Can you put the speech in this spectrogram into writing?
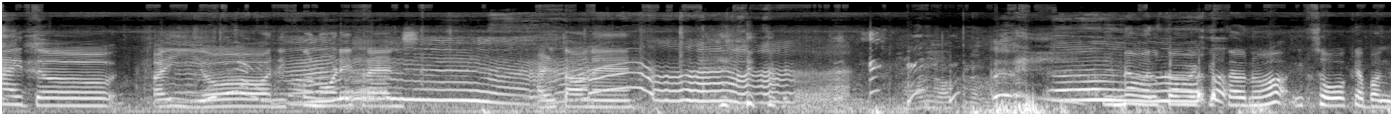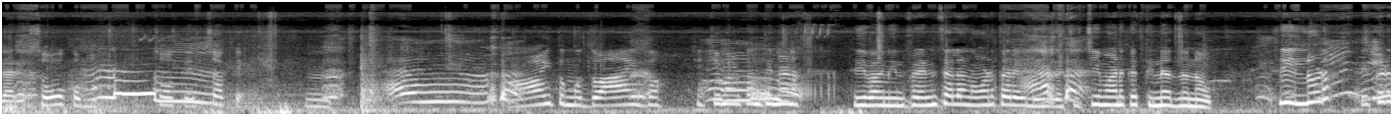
ಆಯ್ತು. ಅಯ್ಯೋ ನಿಕ್ಕು ನೋಡಿ ಫ್ರೆಂಡ್ಸ್ ಅಳ್ತಾವನೆ. ಇನ್ನ ಮಲ್ಕೊಂಬೇಕಿತ್ತವನು ಇಟ್ಸ್ ಓಕೆ ಬಂಗಾರಿ. ಸೋಕು ಸೋಕೆ ಇಟ್ಸ್ ಓಕೆ ಹ್ಞೂ ಆಯ್ತು ಮುದ್ದು ಆಯ್ತು. ಚಿಚ್ಚಿ ಮಾಡ್ಕೊಂಡು ತಿನ್ನೋಣ. ಇವಾಗ ನಿನ್ನ ಫ್ರೆಂಡ್ಸ್ ಎಲ್ಲ ನೋಡ್ತಾರೆ ಇಲ್ಲಿ ಚಿಚ್ಚಿ ಮಾಡ್ಕೊಂಡು ತಿನ್ನೋದನ್ನ ನಾವು. ಇಲ್ಲಿ ನೋಡು ಈ ಕಡೆ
